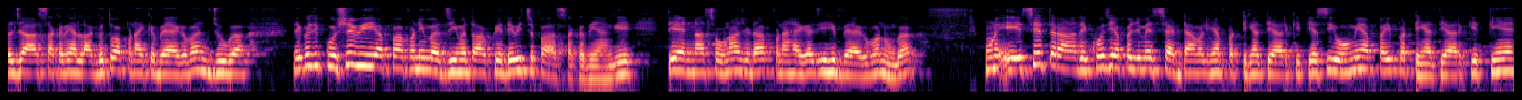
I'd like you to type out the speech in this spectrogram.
ਲਿਜਾ ਸਕਦੇ ਹਾਂ, ਅਲੱਗ ਤੋਂ ਆਪਣਾ ਇੱਕ ਬੈਗ ਬਣ ਜੂਗਾ ਦੇਖੋ ਜੀ ਕੁਝ ਵੀ ਆਪਾਂ ਆਪਣੀ ਮਰਜ਼ੀ ਮੁਤਾਬਕ ਇਹਦੇ ਵਿੱਚ ਪਾ ਸਕਦੇ ਆਂਗੇ ਤੇ ਇੰਨਾ ਸੋਹਣਾ ਜਿਹੜਾ ਆਪਣਾ ਹੈਗਾ ਜੀ, ਇਹ ਬੈਗ ਬਣੂਗਾ। ਹੁਣ ਇਸੇ ਤਰ੍ਹਾਂ ਦੇਖੋ ਜੀ, ਆਪਾਂ ਜਿਵੇਂ ਸਾਈਡਾਂ ਵਾਲੀਆਂ ਪੱਟੀਆਂ ਤਿਆਰ ਕੀਤੀਆਂ ਸੀ, ਉਵੇਂ ਆਪਾਂ ਇਹ ਪੱਟੀਆਂ ਤਿਆਰ ਕੀਤੀਆਂ।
